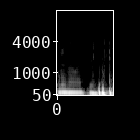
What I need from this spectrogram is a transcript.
20% 남았대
